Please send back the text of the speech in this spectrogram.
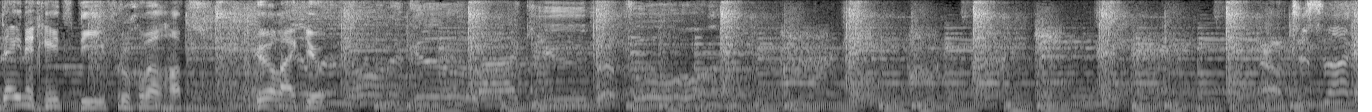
de enige hit die hij vroeger wel had. Girl Like You. Just like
